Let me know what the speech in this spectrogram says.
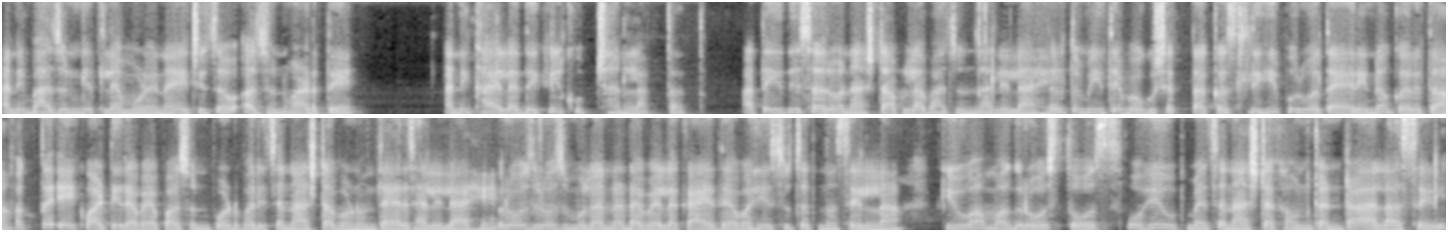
आणि भाजून घेतल्यामुळे ना याची चव अजून वाढते. आणि खायला देखील खूप छान लागतात. आता इथे सर्व नाश्ता आपला भाजून झालेला आहे. तर तुम्ही इथे बघू शकता कसलीही पूर्वतयारी न करता फक्त एक वाटी रव्यापासून पोटभरीचा नाश्ता बनवून तयार झालेला आहे. रोज रोज मुलांना डब्याला काय द्यावं हे सुचत नसेल ना? किंवा मग रोज तोच पोहे उपम्याचा नाश्ता खाऊन कंटाळा आला असेल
